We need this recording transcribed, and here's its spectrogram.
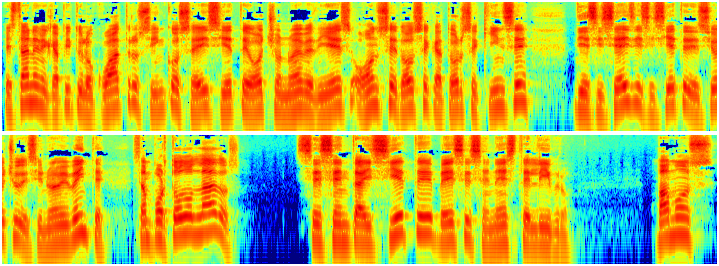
Están en el capítulo 4, 5, 6, 7, 8, 9, 10, 11, 12, 14, 15, 16, 17, 18, 19 y 20. Están por todos lados. 67 veces en este libro. Vamos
